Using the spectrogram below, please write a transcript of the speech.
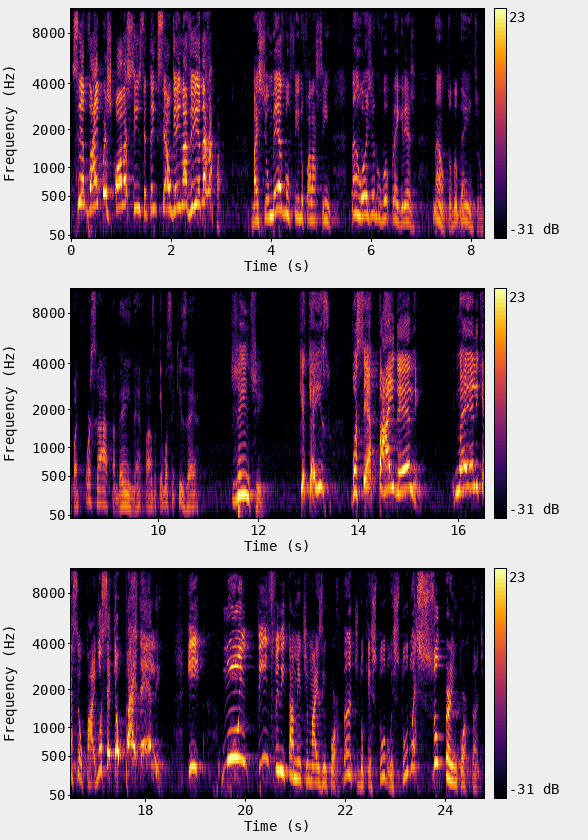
Você vai para a escola sim, você tem que ser alguém na vida, rapaz. Mas se o mesmo filho falar assim: Não, hoje eu não vou para a igreja. Não, tudo bem, a gente não pode forçar também, né? Faz o que você quiser. Gente, o que, que é isso? Você é pai dele. Não é ele que é seu pai, você que é o pai dele. E muito, infinitamente mais importante do que estudo, o estudo é super importante,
